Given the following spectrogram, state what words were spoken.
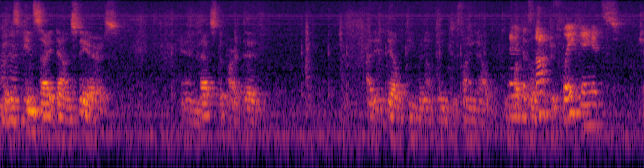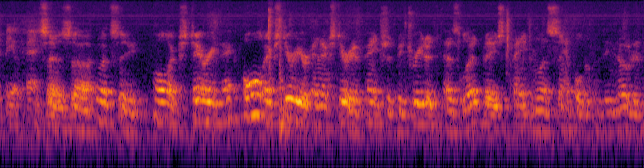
but it's Mhm. inside downstairs. And that's the part that I didn't delve deep enough into to find out. And what if it's those not two- flaking, it's, should be okay. it says, uh, let's see, all exterior, all exterior and exterior paint should be treated as lead-based paint unless sampled and denoted.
